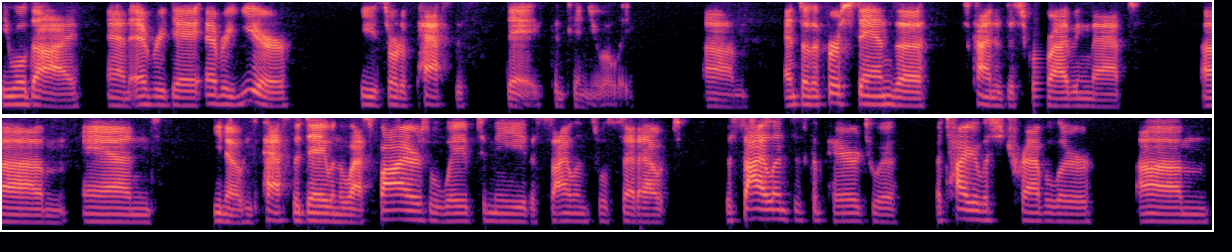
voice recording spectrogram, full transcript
he will die, and every day, every year, he's sort of past this day continually. Um, and so the first stanza is kind of describing that. Um, and, you know, he's past the day when the last fires will wave to me, the silence will set out. The silence is compared to a, a tireless traveler um,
